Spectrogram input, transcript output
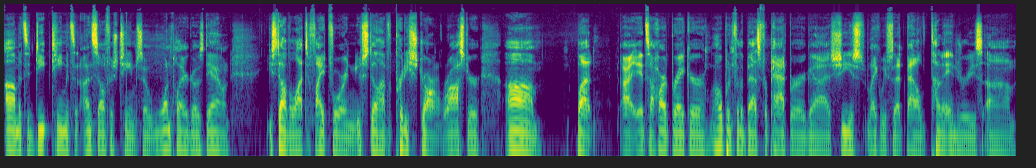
Um, it's a deep team, it's an unselfish team. So one player goes down, you still have a lot to fight for, and you still have a pretty strong roster. Um, but it's a heartbreaker. Hoping for the best for Patberg. Uh, she's like we've said, battled a ton of injuries, um,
